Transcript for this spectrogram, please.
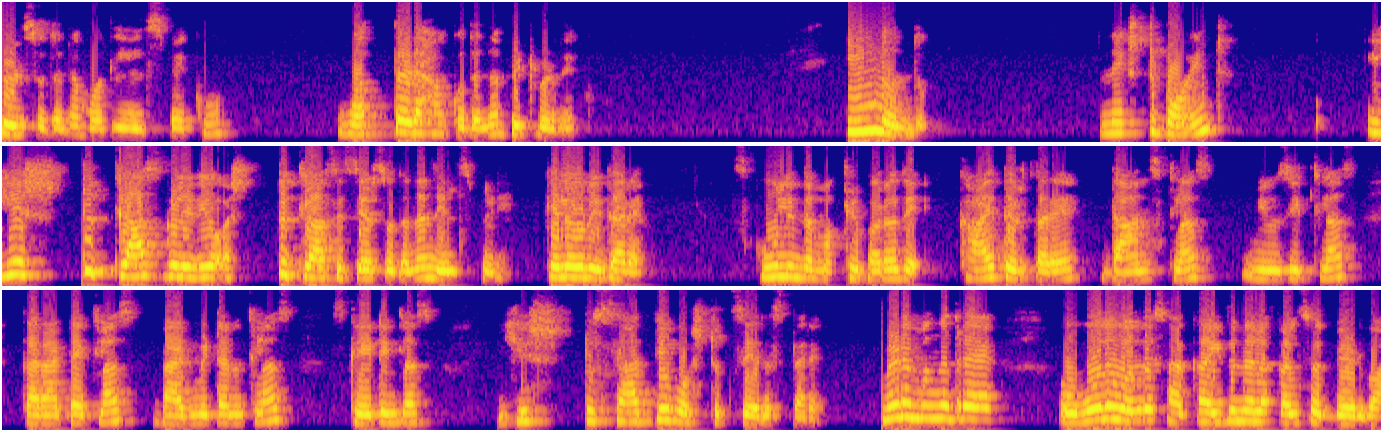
ಬೀಳ್ಸೋದನ್ನ ಮೊದಲು ನಿಲ್ಸ್ಬೇಕು. ಒತ್ತಡ ಹಾಕೋದನ್ನ ಬಿಟ್ಬಿಡ್ಬೇಕು. ಇನ್ನೊಂದು ನೆಕ್ಸ್ಟ್ ಪಾಯಿಂಟ್ ಎಷ್ಟು ಕ್ಲಾಸ್ಗಳಿದೆಯೋ ಅಷ್ಟು ಕ್ಲಾಸಸ್ ಸೇರ್ಸೋದನ್ನ ನಿಲ್ಸ್ಬಿಡಿ. ಕೆಲವರು ಇದ್ದಾರೆ ಸ್ಕೂಲಿಂದ ಮಕ್ಳು ಬರೋದೆ, ಕಾಯ್ತಿರ್ತಾರೆ dance class music class karate class badminton class skating class ಎಷ್ಟು ಸಾಧ್ಯವೋ ಅಷ್ಟಕ್ಕೆ ಸೇರಿಸ್ತಾರೆ. ಮೇಡಮ್ ಹಂಗಂದ್ರೆ ಓದೋ ಒಂದೇ ಸಾಕ, ಇದನ್ನೆಲ್ಲ ಕಲ್ಸೋದ್ ಬೇಡ್ವಾ?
